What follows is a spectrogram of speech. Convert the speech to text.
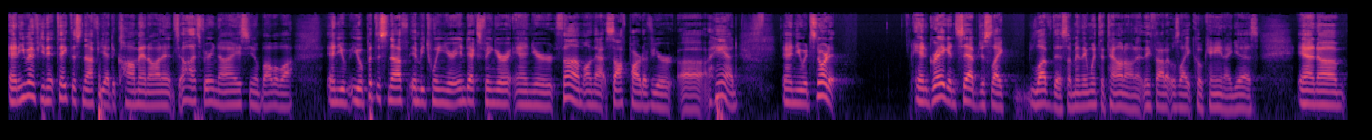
And even if you didn't take the snuff you had to comment on it and say oh that's very nice you know blah blah blah and you you put the snuff in between your index finger and your thumb on that soft part of your uh, hand, and you would snort it. And Greg and Seb just like loved this. I mean, they went to town on it. They thought it was like cocaine, I guess. And um,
